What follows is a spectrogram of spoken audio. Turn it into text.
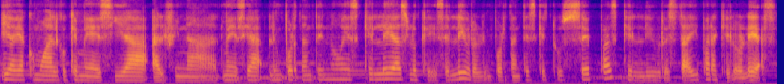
y había como algo que me decía al final, me decía, lo importante no es que leas lo que dice el libro, lo importante es que tú sepas que el libro está ahí para que lo leas.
